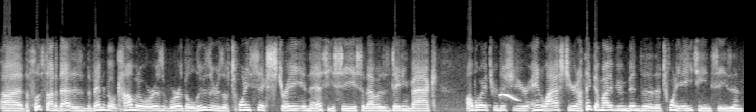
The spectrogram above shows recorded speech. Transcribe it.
uh, the flip side of that is the Vanderbilt Commodores were the losers of 26 straight in the SEC. So that was dating back all the way through this year and last year. And I think that might have even been to the 2018 season.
